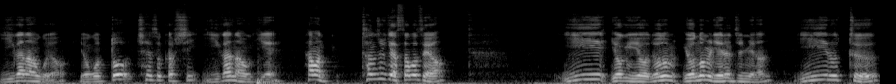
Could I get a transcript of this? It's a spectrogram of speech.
2가 나오고요. 요것도 최소값이 2가 나오기에 한번 산술기하 써보세요. 이 여기 요, 요, 요 놈을 예를 들면 2루트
